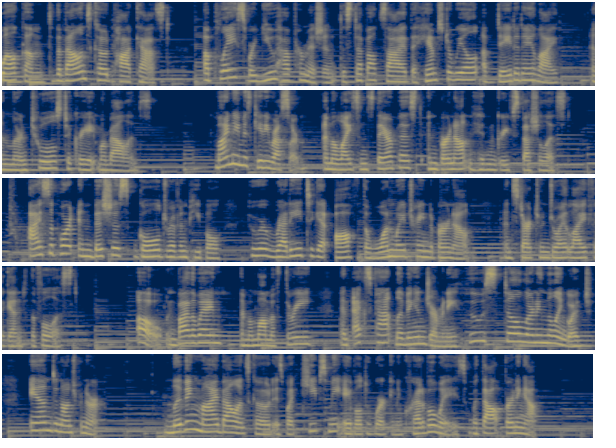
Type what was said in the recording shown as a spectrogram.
Welcome to the Balance Code Podcast, a place where you have permission to step outside the hamster wheel of day to day life and learn tools to create more balance. My name is Katie Ressler. I'm a licensed therapist and burnout and hidden grief specialist. I support ambitious, goal driven people who are ready to get off the one way train to burnout and start to enjoy life again to the fullest. Oh, and by the way, I'm a mom of three, an expat living in Germany who is still learning the language, and an entrepreneur. Living my balance code is what keeps me able to work in incredible ways without burning out.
